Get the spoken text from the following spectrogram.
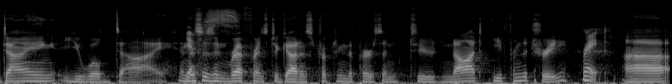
dying, you will die. And this is in reference to God instructing the person to not eat from the tree. Right. Uh,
